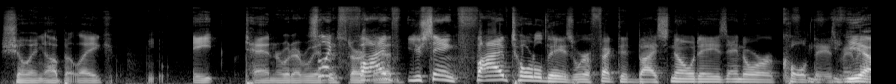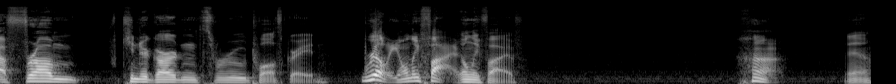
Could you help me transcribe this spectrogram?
showing up at like eight, ten, or whatever we So had like to start. five. at. You're saying five total days were affected by snow days and or cold days. maybe. Yeah, from kindergarten through twelfth grade, really, only five. only five. Huh? Yeah.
